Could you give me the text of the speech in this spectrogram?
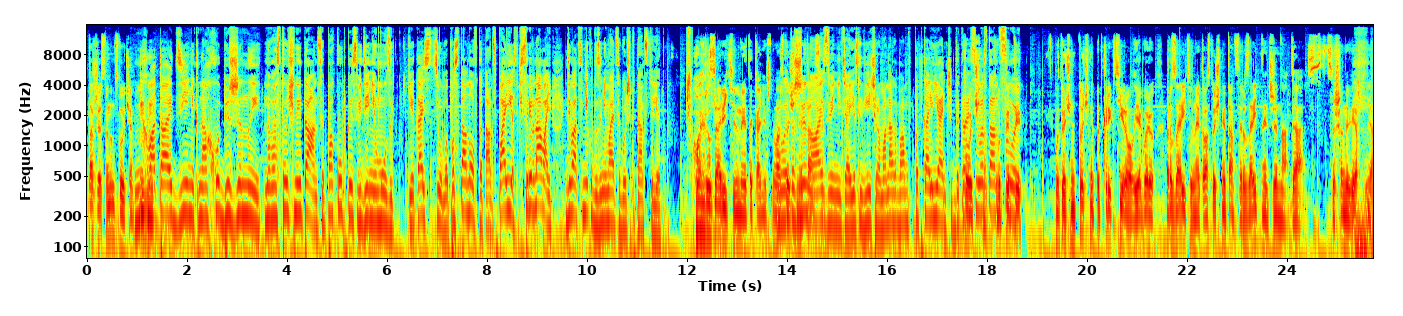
торжественным случаям. Не хватает денег на хобби жены, на восточные танцы, покупка и сведение музыки, костюмы, постановка танцев, поездки, соревнования. Деваться некуда, занимается больше 15 лет. Ой, разорительные это, конечно, ну восточные это жена, танцы. извините, а если вечером она вам под кальянчик, да красиво Точно. Вот ты, станцует. ты- вот ты очень точно подкорректировал. Я говорю, разорительно это восточные танцы, разорительно это жена. Да, совершенно верно. Лен.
